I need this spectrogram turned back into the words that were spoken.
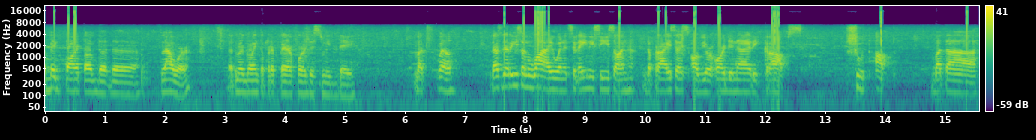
a big part of the, the flower that we're going to prepare for this midday. But, well, that's the reason why when it's rainy season, the prices of your ordinary crops shoot up. But uh,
